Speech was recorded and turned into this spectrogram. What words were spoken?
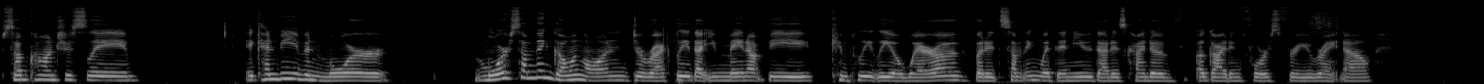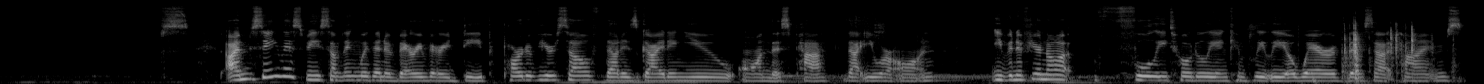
subconsciously. It can be even more more something going on directly that you may not be completely aware of, but it's something within you that is kind of a guiding force for you right now. I'm seeing this be something within a very, very deep part of yourself that is guiding you on this path that you are on. Even if you're not fully, totally, and completely aware of this at times.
